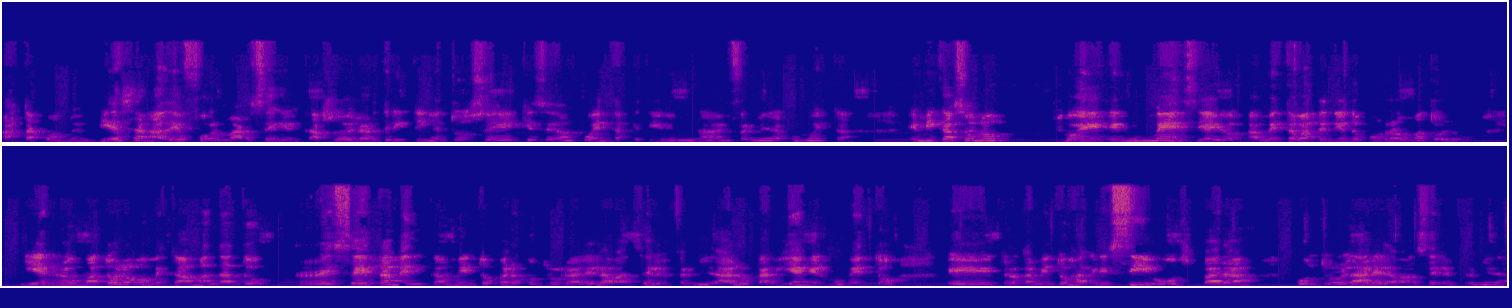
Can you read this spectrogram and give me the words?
Hasta cuando empiezan a deformarse en el caso de la artritis, entonces es que se dan cuenta que tienen una enfermedad como esta. En mi caso no, en un mes ya yo ah, me estaba atendiendo con un reumatólogo y el reumatólogo me estaba mandando receta, medicamentos para controlar el avance de la enfermedad, lo que había en el momento, eh, tratamientos agresivos para controlar el avance de la enfermedad.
